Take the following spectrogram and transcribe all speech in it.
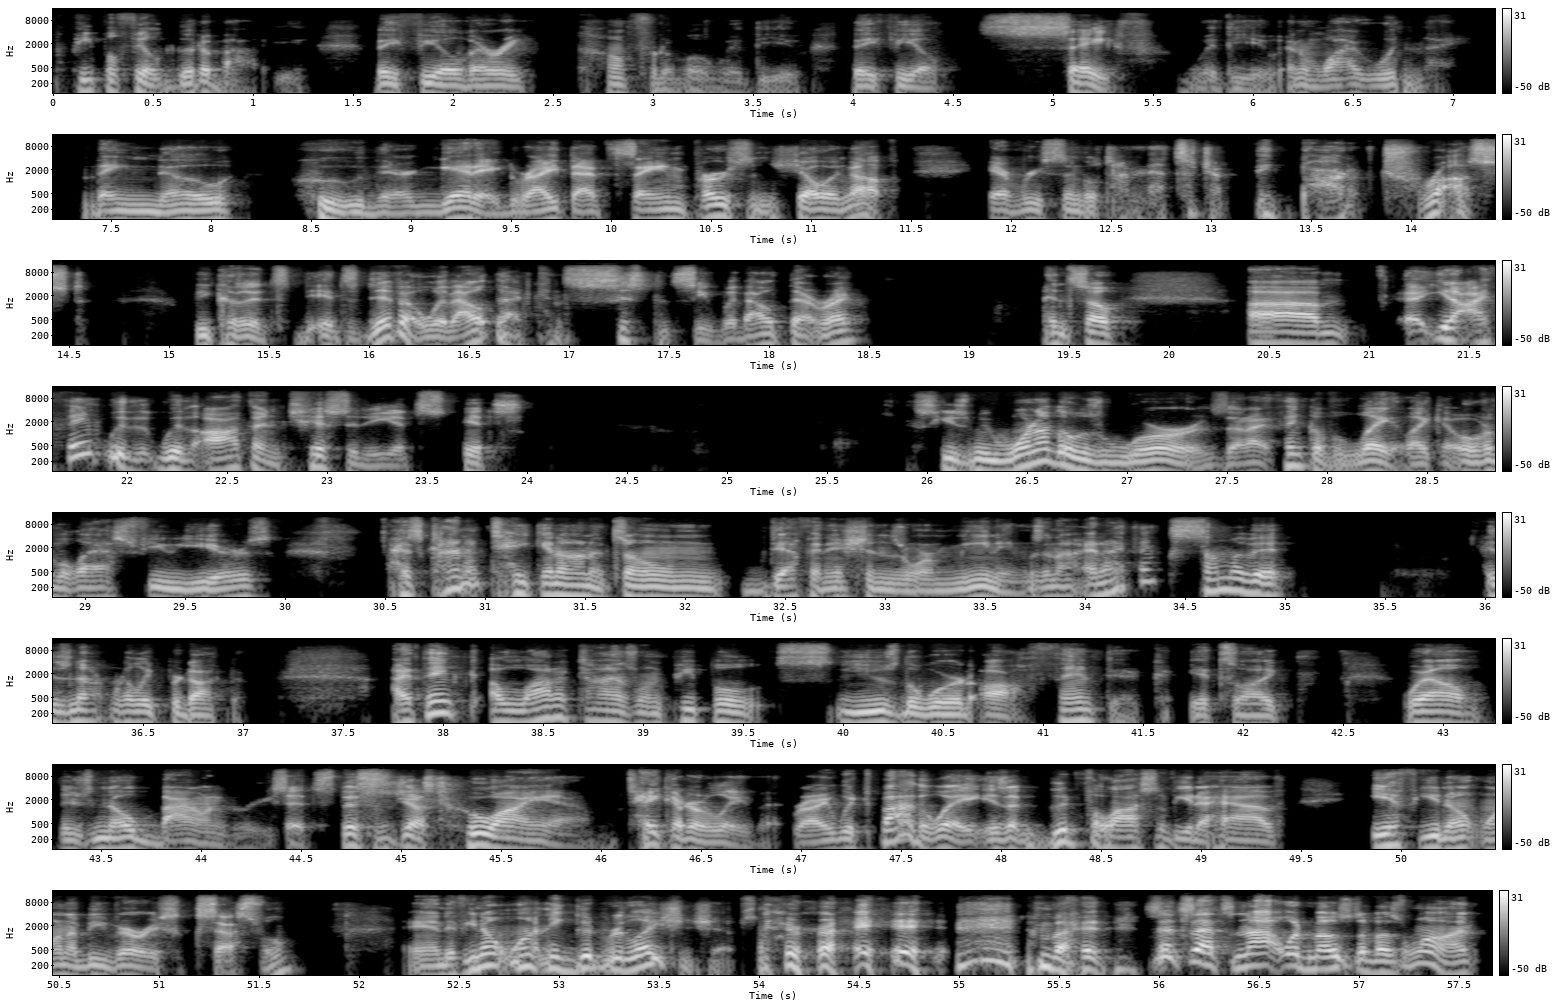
people feel good about you. They feel very comfortable with you. They feel safe with you. And why wouldn't they? They know who they're getting, right? That same person showing up every single time. That's such a big part of trust because it's it's difficult without that consistency, without that, right? And so um Uh, you know, I think with with authenticity, it's it's excuse me, one of those words that I think of late, like over the last few years, has kind of taken on its own definitions or meanings, and I, and I think some of it is not really productive. I think a lot of times when people use the word authentic, it's like, well, there's no boundaries. It's this is just who I am. Take it or leave it, right? Which, by the way, is a good philosophy to have if you don't want to be very successful and if you don't want any good relationships, right? but since that's not what most of us want,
